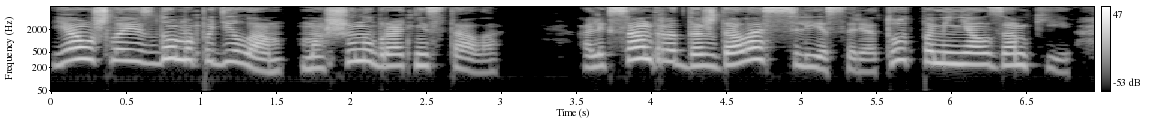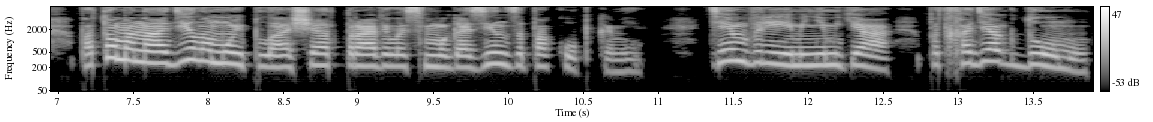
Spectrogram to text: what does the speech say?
Я ушла из дома по делам, машину брать не стала. Александра дождалась слесаря, тот поменял замки. Потом она одела мой плащ и отправилась в магазин за покупками. Тем временем я, подходя к дому,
